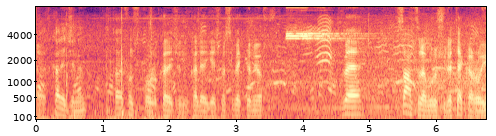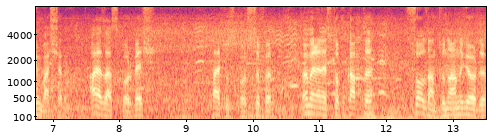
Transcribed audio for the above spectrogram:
Evet kalecinin Tayfun Sporlu kalecinin kaleye geçmesi bekleniyor. Ve santra vuruşuyla tekrar oyun başladı. Ayaza Spor 5, Tayfun Spor 0. Ömer Enes topu kaptı. Soldan Tunağan'ı gördü.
